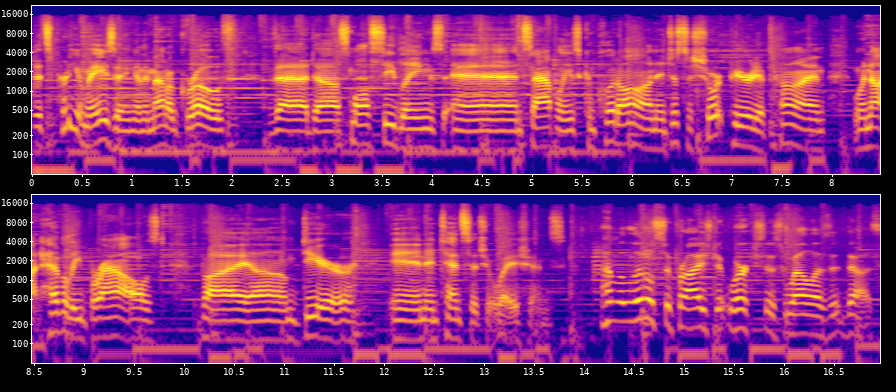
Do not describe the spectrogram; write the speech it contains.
It's pretty amazing and the amount of growth that uh, small seedlings and saplings can put on in just a short period of time when not heavily browsed by um, deer in intense situations. I'm a little surprised it works as well as it does.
